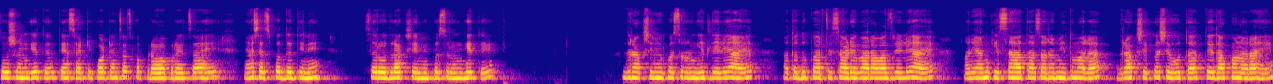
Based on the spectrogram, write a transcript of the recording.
शोषून घेतं. त्यासाठी कॉटनचाच कपडा वापरायचा आहे. आणि अशाच पद्धतीने सर्व द्राक्षे मी पसरून घेते. द्राक्षे मी पसरून घेतलेले आहेत. आता दुपारचे साडेबारा वाजलेले आहे आणि आणखी सहा तासानं मी तुम्हाला द्राक्षे कसे होतात ते दाखवणार आहे.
